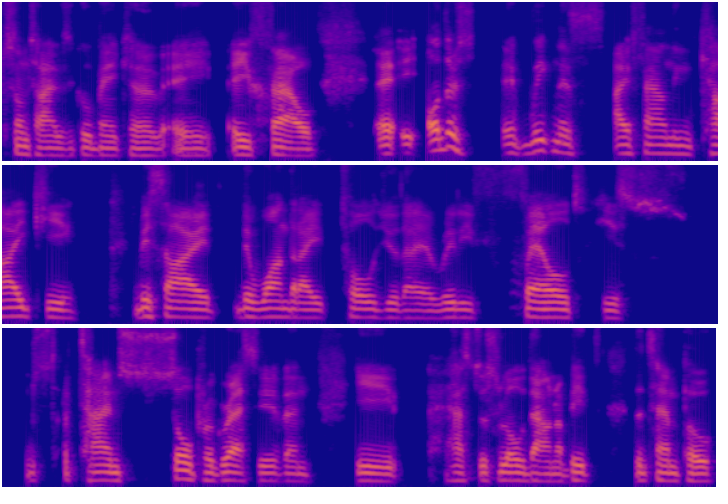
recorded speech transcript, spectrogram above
sometimes it could make a a, a foul. Uh, other weakness I found in Kaiky, beside the one that I told you that I really felt he's at times so progressive and he has to slow down a bit the tempo.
